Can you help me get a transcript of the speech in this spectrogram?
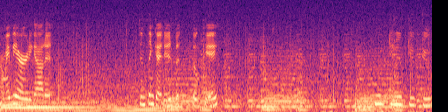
Or maybe I already got it. Didn't think I did, but okay. Doop, doop, doop, doop.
